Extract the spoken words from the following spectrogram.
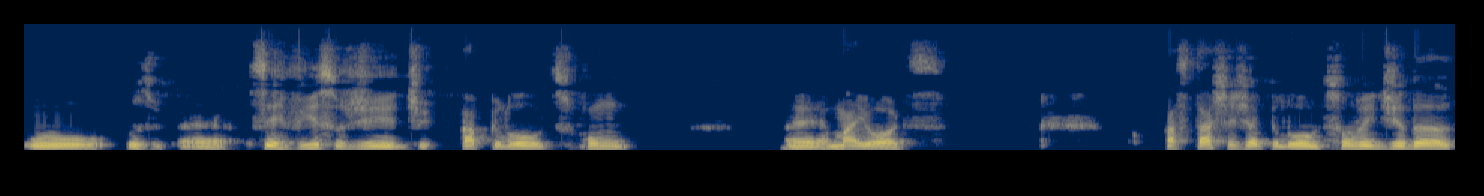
o, os é, serviços de, de uploads com é, maiores. As taxas de upload são vendidas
